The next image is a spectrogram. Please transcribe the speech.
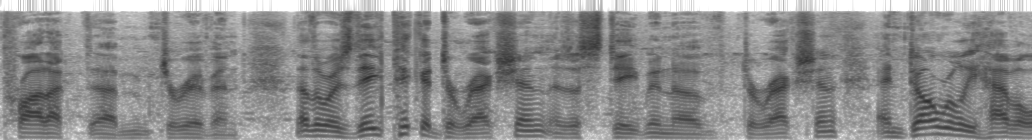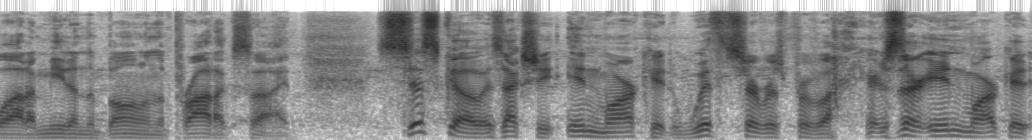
product um, driven. In other words, they pick a direction as a statement of direction and don't really have a lot of meat on the bone on the product side. Cisco is actually in market with service providers. They're in market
